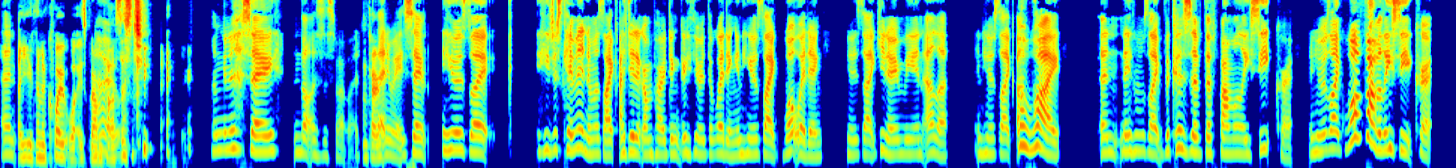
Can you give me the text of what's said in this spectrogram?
and Are you going to quote what his grandpa No. says to you? I'm gonna say not as a swear word. Okay. But anyway, so he was like, he just came in and was like, I did it, grandpa. I didn't go through with the wedding. And he was like, What wedding? He was like, You know, me and Ella. And he was like, Oh, why? And Nathan was like, Because of the family secret. And he was like, What family secret?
